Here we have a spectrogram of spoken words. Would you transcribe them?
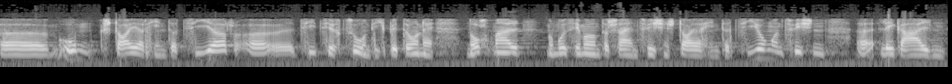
äh, um Steuerhinterzieher äh, zieht sich zu. Und ich betone nochmal, man muss immer unterscheiden zwischen Steuerhinterziehung und zwischen äh, legalen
